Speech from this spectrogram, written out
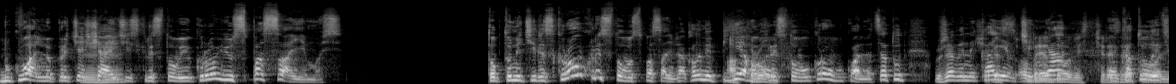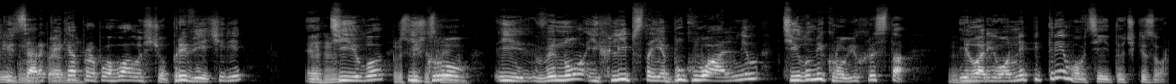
буквально причащаючись Христовою кров'ю, спасаємось. Тобто не через кров Христову спасаємося, а коли ми п'ємо кров. Христову кров, буквально, це тут вже виникає Через вчення через е, католицької ритуалізм, церкви, яке пропагувало, що при вечері е, тіло і кров, і вино, і хліб стає буквальним тілом і кров'ю Христа. І Ларіон не підтримував цієї точки зору.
